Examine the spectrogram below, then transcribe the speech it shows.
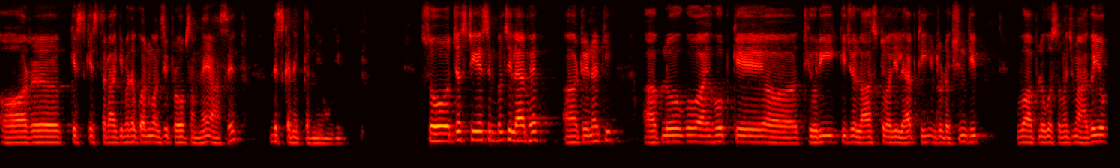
और किस किस तरह की मतलब कौन कौन सी प्रोब्स हमने यहाँ से डिस्कनेक्ट करनी होगी। सो so, जस्ट ये सिंपल सी लैब है ट्रेनर की। आप लोगों को आई होप के थ्योरी की जो लास्ट वाली लैब थी इंट्रोडक्शन की वो आप लोगों को समझ में आ गई हो।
